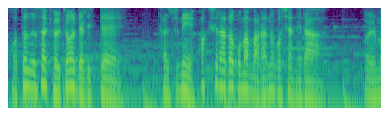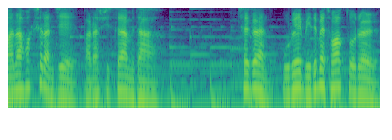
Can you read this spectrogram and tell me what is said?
어떤 의사 결정을 내릴 때 단순히 확실하다고만 말하는 것이 아니라 얼마나 확실한지 말할 수 있어야 합니다. 책은 우리의 믿음의 정확도를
